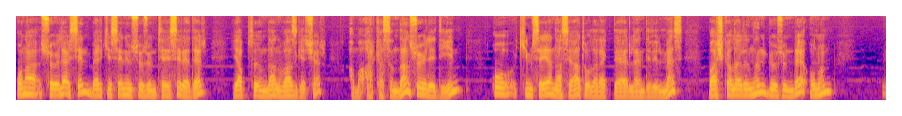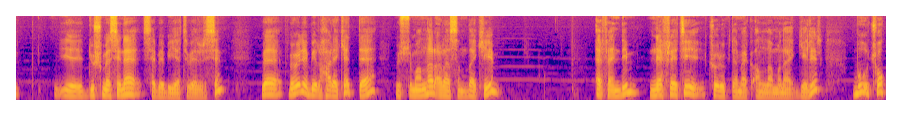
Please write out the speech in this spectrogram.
Ona söylersin belki senin sözün tesir eder, yaptığından vazgeçer ama arkasından söylediğin o kimseye nasihat olarak değerlendirilmez. Başkalarının gözünde onun e, düşmesine sebebiyet verirsin ve böyle bir hareket de Müslümanlar arasındaki efendim nefreti körüklemek anlamına gelir. Bu çok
